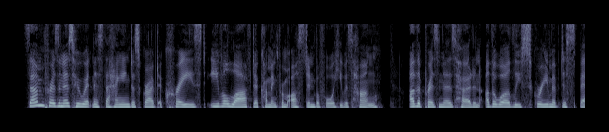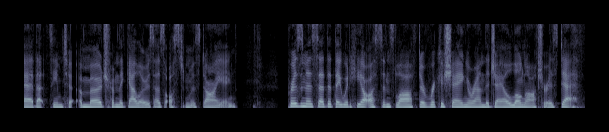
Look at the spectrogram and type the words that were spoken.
Some prisoners who witnessed the hanging described a crazed, evil laughter coming from Austin before he was hung. Other prisoners heard an otherworldly scream of despair that seemed to emerge from the gallows as Austin was dying. Prisoners said that they would hear Austin's laughter ricocheting around the jail long after his death.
